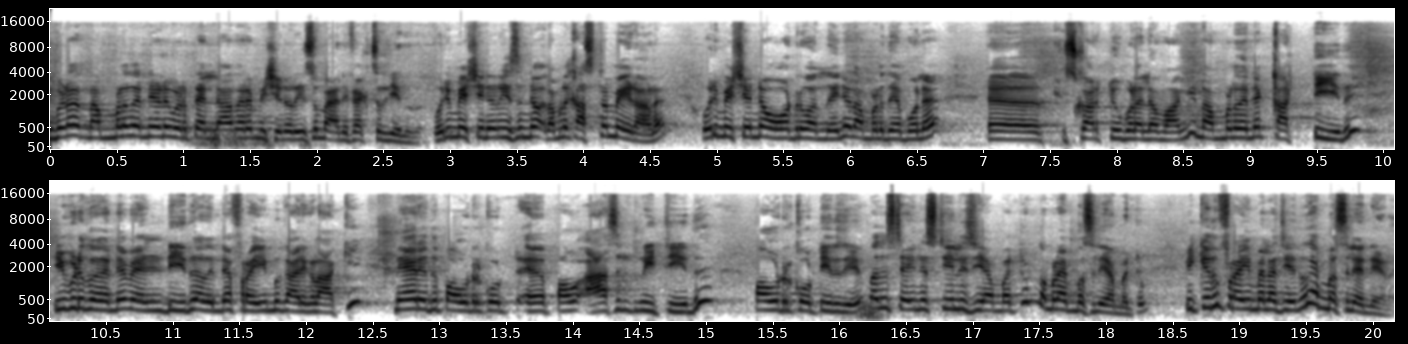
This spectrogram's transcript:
ഇവിടെ നമ്മൾ തന്നെയാണ് ഇവിടുത്തെ എല്ലാതരം മെഷീനറീസും മാനുഫാക്ചർ ചെയ്യുന്നത്. ഒരു മെഷീനറീസിന്റെ നമ്മൾ കസ്റ്റം മെയ്ഡാണ് ഒരു മെഷീന്റെ ഓർഡർ വന്നു കഴിഞ്ഞാൽ നമ്മൾ ഇതേപോലെ സ്ക്വയർ ട്യൂബുകളെല്ലാം വാങ്ങി നമ്മൾ തന്നെ കട്ട് ചെയ്ത് ഇവിടുന്ന് തന്നെ വെൽഡ് ചെയ്ത് അതിന്റെ ഫ്രെയിം കാര്യങ്ങളാക്കി നേരെ ഇത് പൗഡർ കോട്ട് ആസിഡ് ട്രീറ്റ് ചെയ്ത് പൗഡർ കോട്ട് ചെയ്ത് ചെയ്യും. അത് സ്റ്റെയിൻലെസ് സ്റ്റീൽ ചെയ്യാൻ പറ്റും നമ്മൾ എം എസ് ചെയ്യാൻ പറ്റും. മിക്കത് ഫ്രെയിം എല്ലാം ചെയ്യുന്നത് എം എസ് തന്നെയാണ്.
